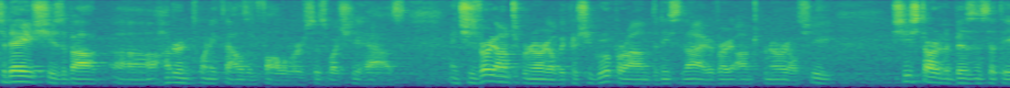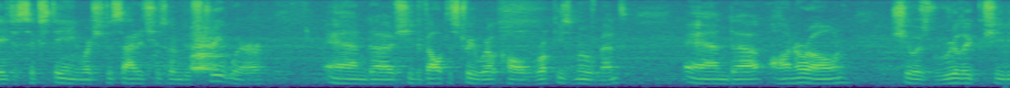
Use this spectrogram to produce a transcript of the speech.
Today she's about uh, 120,000 followers is what she has, and she's very entrepreneurial because she grew up around Denise and I are very entrepreneurial. She she started a business at the age of 16 where she decided she was going to do streetwear. And uh, she developed a streetwear called Rookies Movement. And uh, on her own, she was really, she,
